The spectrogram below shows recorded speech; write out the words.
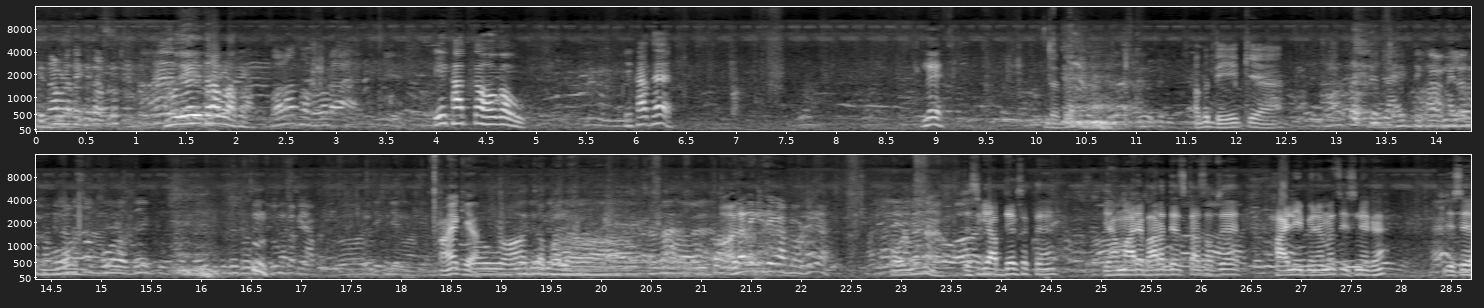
कितना बड़ा देखे आप लोग? मुझे इतना बड़ा था। बड़ा था बड़ा एक हाथ का होगा वो। एक हाथ है? ले। अब देख क्या। है क्या? जैसे कि आप देख सकते हैं, ये हमारे भारत देश का सबसे हाईली विनमस स्नेक है, जिसे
